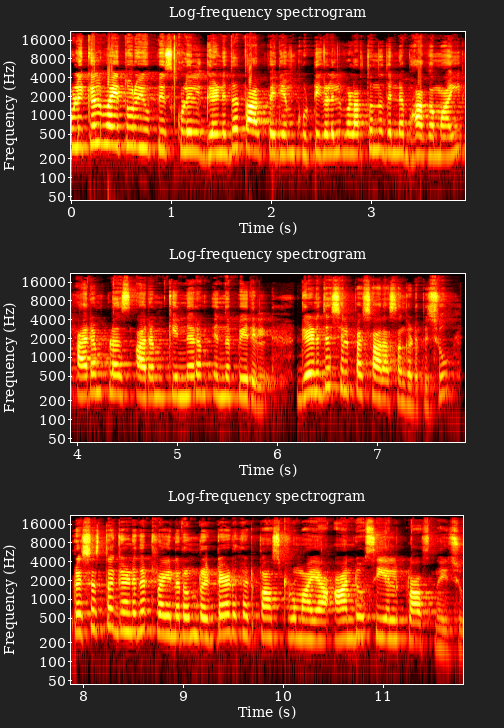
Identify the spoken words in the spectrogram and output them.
ഉളിക്കൽ വൈത്തൂർ യു പി സ്കൂളിൽ ഗണിത താൽപര്യം കുട്ടികളിൽ വളർത്തുന്നതിന്റെ ഭാഗമായി അരം പ്ലസ് അരം കിന്നരം എന്ന പേരിൽ ഗണിത ശില്പശാല സംഘടിപ്പിച്ചു. പ്രശസ്ത ഗണിത ട്രെയിനറും റിട്ടയർഡ് ഹെഡ് മാസ്റ്ററുമായ ആൻഡോ സി എൽ ക്ലാസ് നയിച്ചു.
